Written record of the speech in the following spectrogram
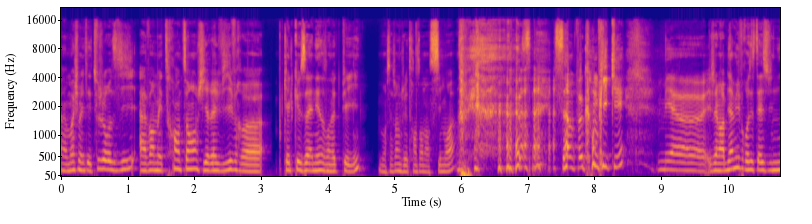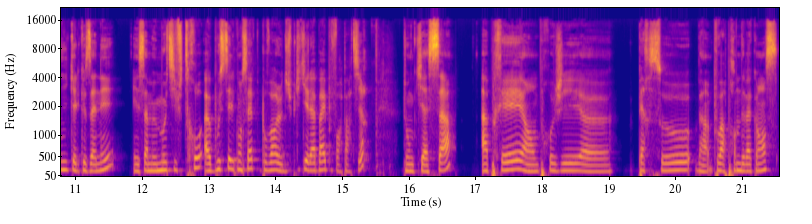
Euh, moi, je m'étais toujours dit, avant mes 30 ans, j'irai vivre euh, quelques années dans un autre pays. Bon, sachant que j'ai 30 ans dans 6 mois. c'est un peu compliqué. Mais euh, j'aimerais bien vivre aux États-Unis quelques années. Et ça me motive trop à booster le concept pour pouvoir le dupliquer là-bas et pouvoir partir. Donc, il y a ça. Après, un projet euh, perso, ben, pouvoir prendre des vacances.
